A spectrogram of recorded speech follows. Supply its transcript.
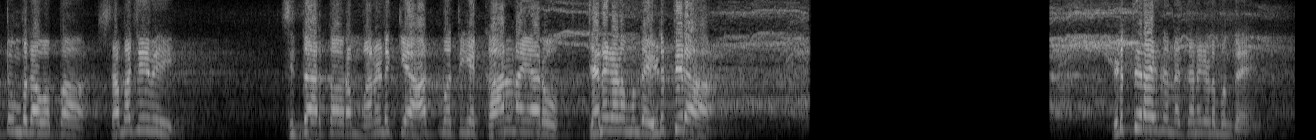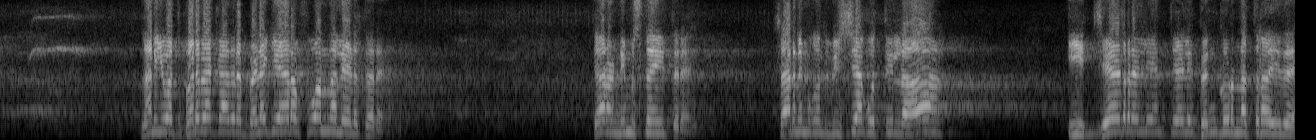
ಕುಟುಂಬದ ಒಬ್ಬ ಶ್ರಮಜೀವಿ ಸಿದ್ಧಾರ್ಥ ಅವರ ಮರಣಕ್ಕೆ ಆತ್ಮಹತ್ಯೆಗೆ ಕಾರಣ ಯಾರು? ಜನಗಳ ಮುಂದೆ ಇಡ್ತೀರಾ ಇಡ್ತೀರಾ ಇದನ್ನ ಜನಗಳ ಮುಂದೆ? ನನಗೆ ಇವತ್ತು ಬರಬೇಕಾದ್ರೆ ಬೆಳಗ್ಗೆ ಯಾರೋ ಫೋನ್ನಲ್ಲಿ ಹೇಳ್ತಾರೆ. ಯಾರೋ ನಿಮ್ಮ ಸ್ನೇಹಿತರೆ. ಸರ್, ನಿಮಗೊಂದು ವಿಷಯ ಗೊತ್ತಿಲ್ಲ. ಈ ಜೇಡರಳ್ಳಿ ಅಂತ ಹೇಳಿ ಬೆಂಗಳೂರಿನ ಹತ್ರ ಇದೆ.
